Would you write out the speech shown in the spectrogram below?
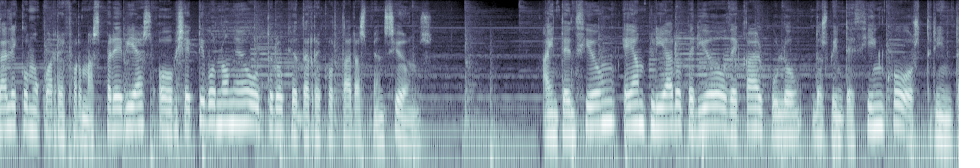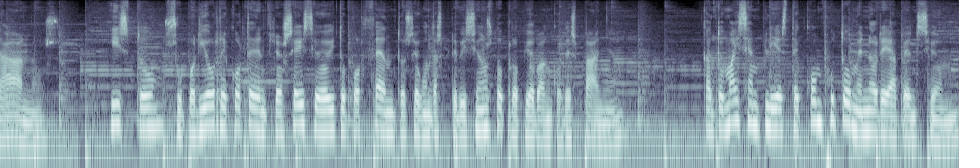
Tal e como coas reformas previas, o obxectivo non é outro que o de recortar as pensións. A intención é ampliar o período de cálculo dos 25 aos 30 anos. Isto suporía o recorte de entre o 6 e o 8% segundo as previsións do propio Banco de España. Canto máis emplíe este cómputo, menor é a pensión,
